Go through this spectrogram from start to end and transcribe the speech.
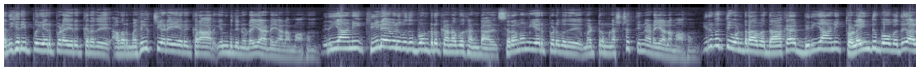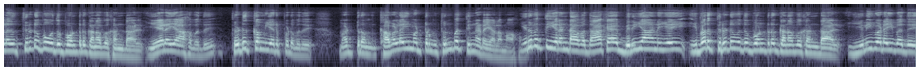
அதிகரிப்பு ஏற்பட இருக்கிறது. அவர் மகிழ்ச்சி அடைய இருக்கிறார் என்பதனுடைய அடையாளமாகும். பிரியாணி கீழே விழுவது போன்று கனவு கண்டால் சிரமம் ஏற்படுவது மற்றும் நஷ்டத்தின் அடையாளமாகும். இருபத்தி ஒன்றாவதாக பிரியாணி தொலைந்து போவது அல்லது திருடு போவது போன்று கனவு கண்டால் ஏழையாகுவது திடுக்கம் ஏற்படுவது மற்றும் கவலை மற்றும் துன்பத்தின் அடையாளமாகும். இருபத்தி இரண்டாவதாக பிரியாணியை இவர் திருடுவது போன்று கனவு கண்டால் இழிவடைவது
